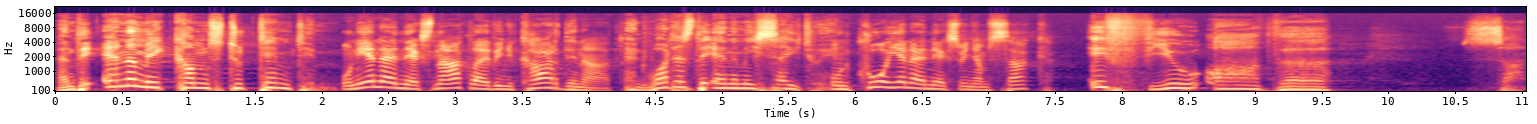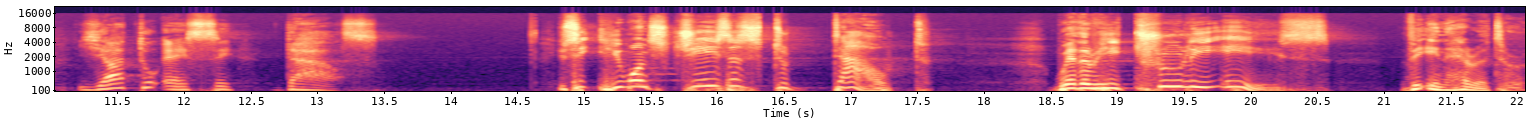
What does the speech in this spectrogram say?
And the enemy comes to tempt him. Un ienaidnieks nāk, lai viņu kārdinātu. And what does the enemy say to him? Un ko ienaidnieks viņam saka? If you are the son. Ja tu esi dēls, You see, he wants Jesus to doubt whether he truly is the inheritor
